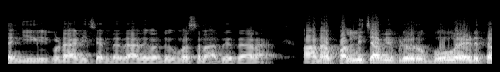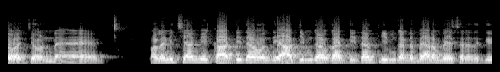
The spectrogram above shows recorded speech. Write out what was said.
சங்கிகள் கூட அணி சேர்ந்தது அது வந்து விமர்சனம் அது தவிர ஆனா பழனிசாமி இப்படி ஒரு மூவை எடுத்த வச்ச உடனே பழனிசாமியை காட்டி தான் வந்து அதிமுக காட்டி தான் திமுக பேரம் பேசுறதுக்கு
